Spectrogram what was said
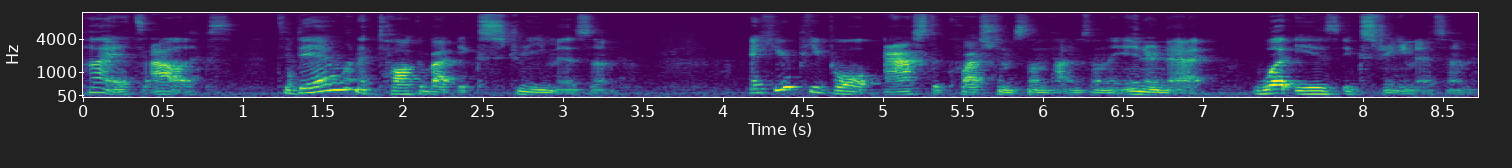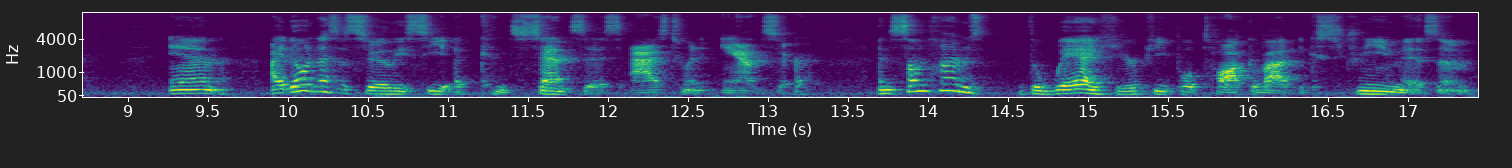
Hi, it's Alex. Today I want to talk about extremism. I hear people ask the question sometimes on the internet, what is extremism? And I don't necessarily see a consensus as to an answer. And sometimes the way I hear people talk about extremism,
